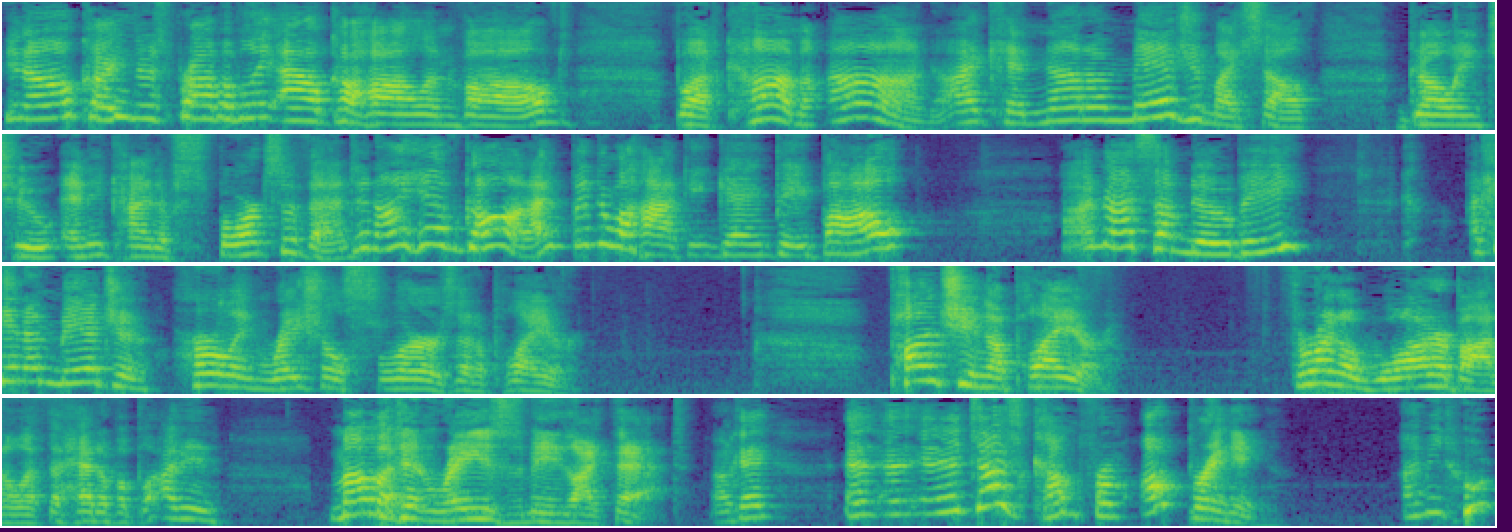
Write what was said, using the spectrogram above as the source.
you know, okay, there's probably alcohol involved, but come on, I cannot imagine myself going to any kind of sports event, and I have gone. I've been to a hockey game, people. I'm not some newbie. I can't imagine hurling racial slurs at a player, punching a player, throwing a water bottle at the head of a player. I mean, mama didn't raise me like that, okay? And, and, and it does come from upbringing. I mean, who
